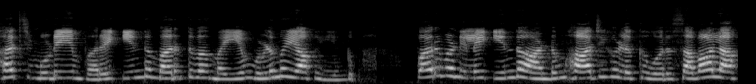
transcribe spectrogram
ஹஜ் முடியும் வரை இந்த மருத்துவ மையம் முழுமையாக இயங்கும். பருவநிலை இந்த ஆண்டும் ஹாஜிகளுக்கு ஒரு சவாலாக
